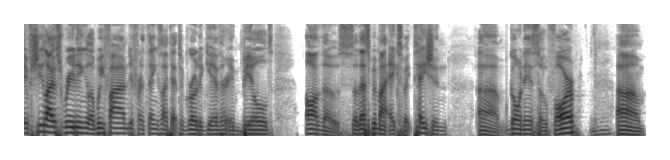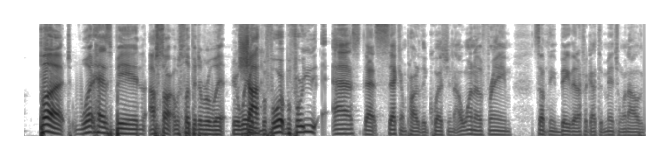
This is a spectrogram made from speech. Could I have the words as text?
if she likes reading, like, we find different things like that to grow together and build on those. So that's been my expectation um, going in so far. Um, but what has been? I'll start. I was flipping real bit. Here, wait. Shock. Before before you ask that second part of the question, I want to frame something big that I forgot to mention when I was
